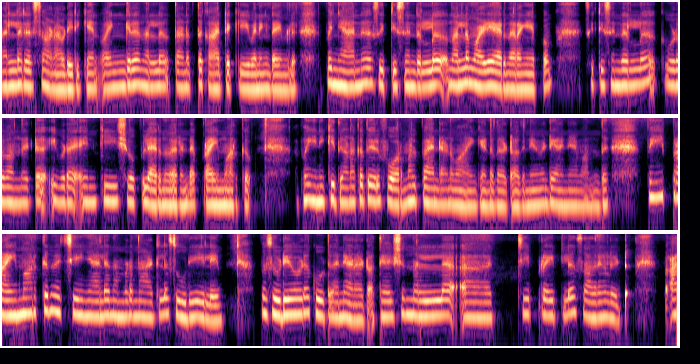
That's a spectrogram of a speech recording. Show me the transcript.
നല്ല രസമാണ് അവിടെ ഇരിക്കാൻ. ഭയങ്കര നല്ല തണുത്ത കാറ്റൊക്കെ ഈവനിങ് ടൈമിൽ ഇപ്പം ഞാൻ സിറ്റി സെന്ററിൽ നല്ല മഴയായിരുന്നു ഇറങ്ങിയപ്പം. സിറ്റി സെന്ററിൽ കൂടെ വന്നിട്ട് ഇവിടെ എനിക്ക് ഈ ഷോപ്പിലായിരുന്നു വരേണ്ടത് പ്രൈമാർക്ക് അപ്പോൾ എനിക്ക് ഇത് കണക്കത്തെ ഒരു ഫോർമൽ പാന്റാണ് വാങ്ങിക്കേണ്ടത് കേട്ടോ. അതിനു വേണ്ടിയാണ് ഞാൻ വന്നത്. അപ്പോൾ ഈ പ്രൈമാർക്ക് എന്ന് വെച്ച് കഴിഞ്ഞാൽ നമ്മുടെ നാട്ടിലെ സ്റ്റുഡിയോ ഇല്ലേ? അപ്പോൾ സ്റ്റുഡിയോയുടെ കൂട്ട് തന്നെയാണ് കേട്ടോ. അത്യാവശ്യം നല്ല ചീപ്പ് റേറ്റിൽ സാധനങ്ങൾ കിട്ടും. ആ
